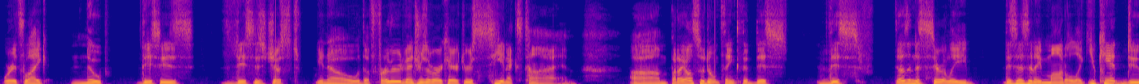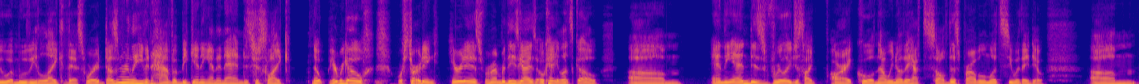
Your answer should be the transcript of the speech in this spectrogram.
where it's like, nope, this is this is just you know, the further adventures of our characters. See you next time. Um, but I also don't think that this this doesn't necessarily this isn't a model like you can't do a movie like this where it doesn't really even have a beginning and an end. It's just like, nope, here we go. We're starting. Here it is. Remember these guys? Okay, let's go. Um, and the end is really just like, all right, cool. Now we know they have to solve this problem. Let's see what they do. Um,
